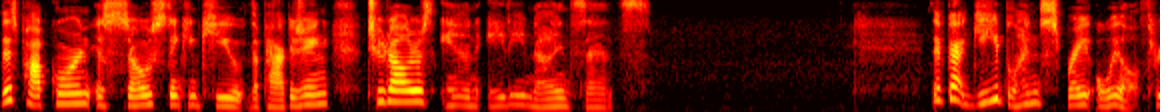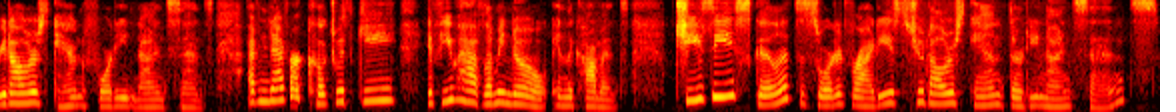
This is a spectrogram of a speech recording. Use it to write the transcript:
This popcorn is so stinking cute. The packaging, $2.89. They've got ghee blend spray oil, $3.49. I've never cooked with ghee. If you have, let me know in the comments. Cheesy skillets, assorted varieties, $2.39.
